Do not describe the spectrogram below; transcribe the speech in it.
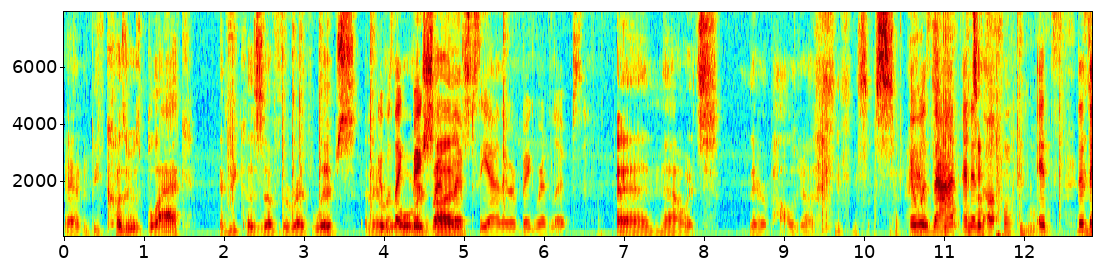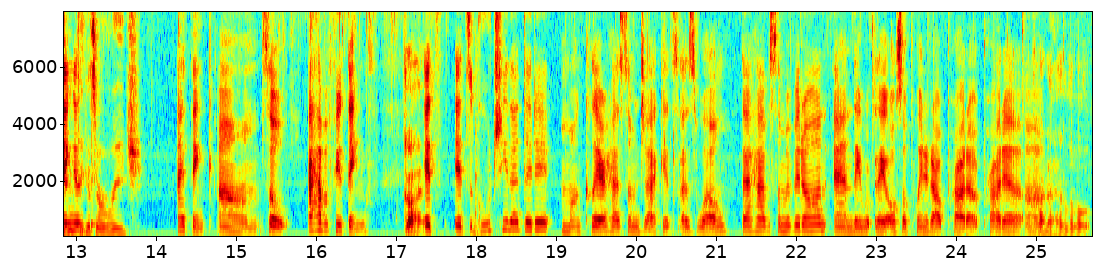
And because it was black and because of the red lips and they It was like big red lips. Yeah, they were big red lips. and now it's they're apologizing. It was that, and it's, it's a, a- fucking. it's- the thing is- think it's a reach. I think. Um. So I have a few things. Go ahead. It's it's Gucci that did it. Moncler has some jackets as well that have some of it on, and they were they also pointed out Prada. Prada. Um, Prada had little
